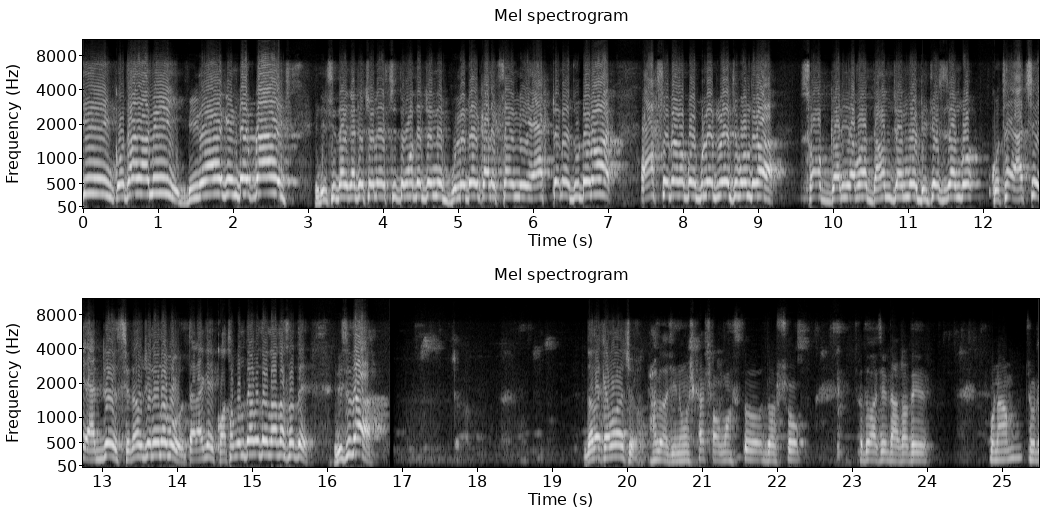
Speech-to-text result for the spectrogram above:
কিং, কোথায় আমি? বিনায়ক এন্টারপ্রাইজ ঋষিদার কাছে চলে এসেছি তোমাদের জন্য বুলেটের কালেকশন নিয়ে। একটা নয়, দুটো নয়, একশোটার উপর বুলেট রয়েছে বন্ধুরা। সব গাড়ি আমার দাম জানব ডিটেলস জানব। কোথায় আছে অ্যাড্রেস সেটাও জেনে নেব। তার আগে কথা বলতে হবে তো দাদার সাথে। ঋষিদা। দাদা, কেমন আছো? ভালো আছি, নমস্কার সমস্ত দর্শক যত আছে দাদাদের প্রণাম, ছোট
